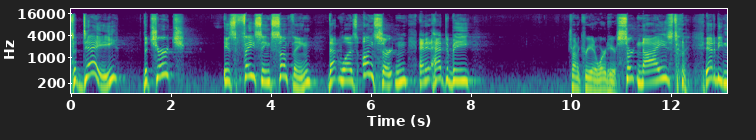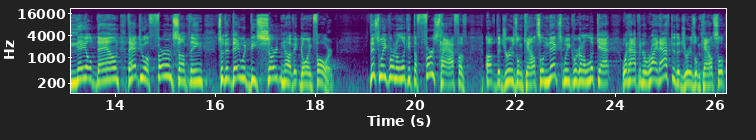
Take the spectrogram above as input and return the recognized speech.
today, the church is facing something that was uncertain and it had to be trying to create a word here certainized it had to be nailed down they had to affirm something so that they would be certain of it going forward this week we're going to look at the first half of, of the jerusalem council next week we're going to look at what happened right after the jerusalem council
